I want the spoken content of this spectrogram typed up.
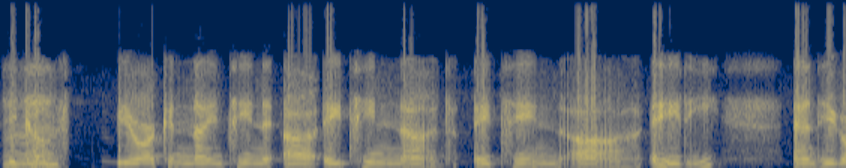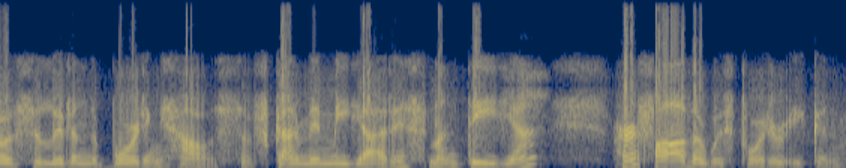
he Mhm. comes to New York in 19, uh, 18, uh, 1880, and he goes to live in the boarding house of Carmen Miyares Mantilla. Her father was Puerto Rican,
